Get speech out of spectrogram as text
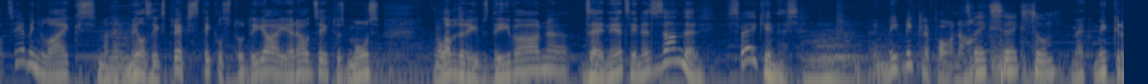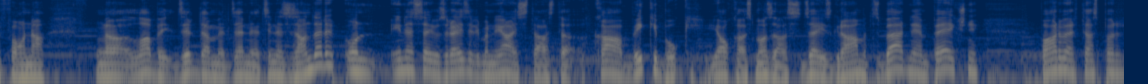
Atkal ciemiņu laiks. Man ir milzīgs prieks stikla studijā ieraudzīt uz mūsu labdarības divāna dzēnieci Ines Zanderi. Sveiki, Ines! Mi mikrofonā. Sveiks, sveiks, Tom. Mek mikrofonā. Labi, dzirdam, ir dzēniece Ines Zandere. Un Inesai uzreiz ir jāizstāsta, kā Biki Buki, jaukās mazās dzējas grāmatas bērniem, pēkšņi pārvērtās par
